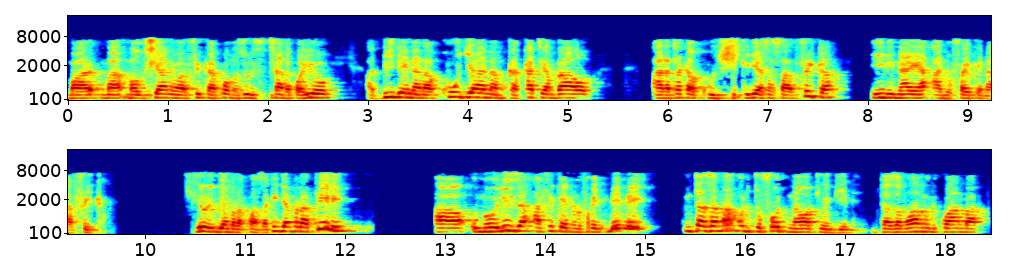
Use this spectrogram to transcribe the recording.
mahusiano ma, ma ya Afrika yakuwa mazuri sana. Kwa hiyo Biden anakuja na mkakati ambao anataka kuishikilia sasa Afrika ili naye anufaike na Afrika. Hilo ni jambo la kwanza. Lakini jambo la pili, uh, umeuliza Afrika inanufaika. Mimi mtazamo wangu ni tofauti na watu wengine. Mtazamo wangu ni kwamba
